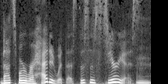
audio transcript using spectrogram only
that's where we're headed with this. This is serious. Mm,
